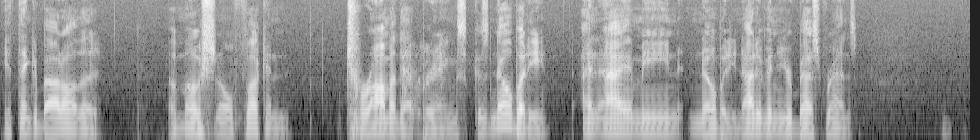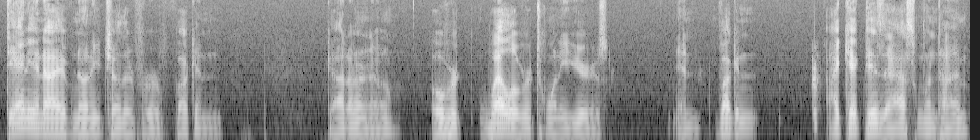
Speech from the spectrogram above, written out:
you think about all the emotional fucking trauma that brings because nobody, and I mean nobody, not even your best friends. Danny and I have known each other for fucking, God, I don't know, over, well over 20 years. And fucking, I kicked his ass one time.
